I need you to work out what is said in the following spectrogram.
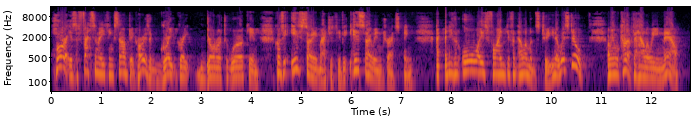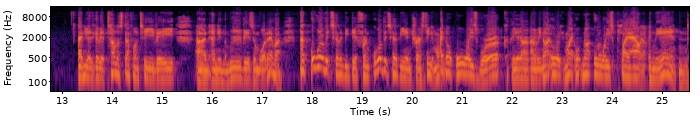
horror is a fascinating subject. Horror is a great, great genre to work in because it is so imaginative, it is so interesting, and, and you can always find different elements to. You know, we're still, I mean, we're coming up to Halloween now and you know there's going to be a ton of stuff on TV and, and in the movies and whatever, and all of it's going to be different. All of it's going to be interesting. It might not always work. You know, I mean, it might not always play out in the end,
